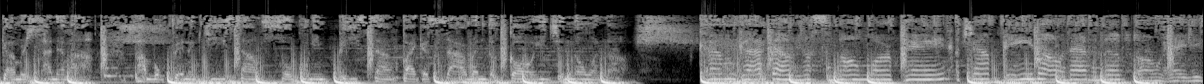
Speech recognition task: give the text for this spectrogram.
감 각 따윈 없어 no more pain 어차피 너 나를 love away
